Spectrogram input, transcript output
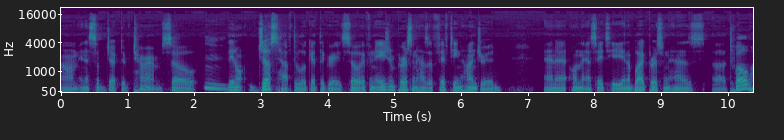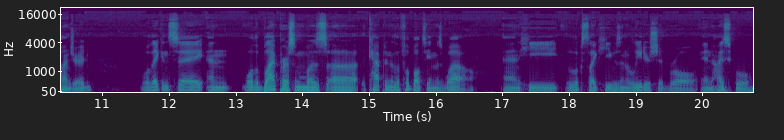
um, in a subjective term. So Hmm. they don't just have to look at the grades. So if an asian person has a 1500 and a, on the sat and a black person has uh, 1200 well, they can say, and well, the black person was uh, captain of the football team as well, and he looks like he was in a leadership role in high school,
